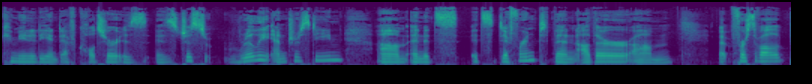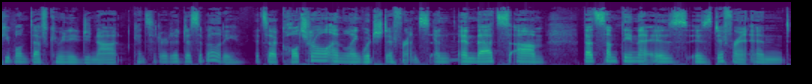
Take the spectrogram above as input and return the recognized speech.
community and deaf culture is is just really interesting, um, and it's it's different than other. Um, uh, First of all, people in deaf community do not consider it a disability. It's a cultural and language difference, and and that's um, that's something that is is different. And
